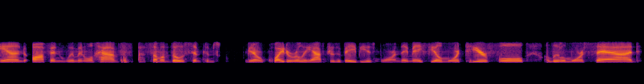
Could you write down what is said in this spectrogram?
and often women will have some of those symptoms, you know, quite early after the baby is born. They may feel more tearful, a little more sad.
